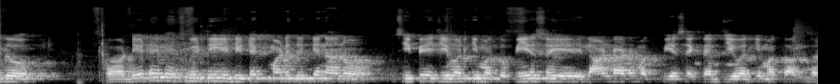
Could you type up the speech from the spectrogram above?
ಇದು day time H B T detect ಮಾಡಿದ್ದಕ್ಕೆ ನಾನು ಸಿ ಪಿ ಐ ಜೀವರ್ಗಿ ಮತ್ತು P S I law and order ಮತ್ತು P S I crime Jevargi ಮತ್ತು ಅಂದ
